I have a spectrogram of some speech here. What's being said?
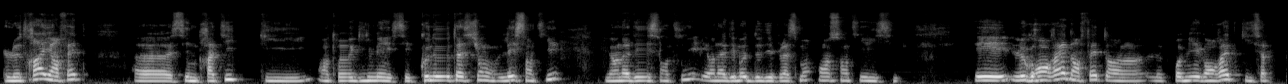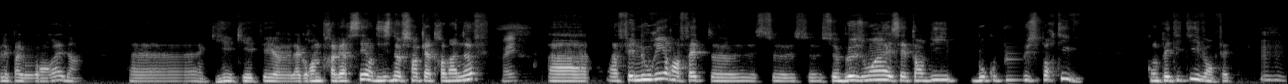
le trail, en fait, euh, c'est une pratique qui, entre guillemets, c'est connotation les sentiers, mais on a des sentiers et on a des modes de déplacement en sentier ici. Et le Grand Raid, en fait, le premier Grand Raid qui s'appelait pas Grand Raid, hein, euh, qui, était euh, la Grande Traversée en 1989, a, fait nourrir en fait euh, ce, besoin et cette envie beaucoup plus sportive, compétitive en fait. Mhm.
